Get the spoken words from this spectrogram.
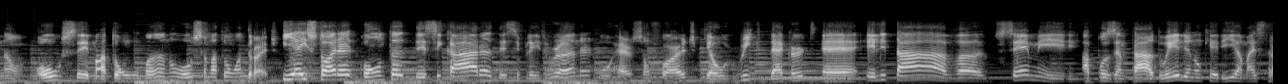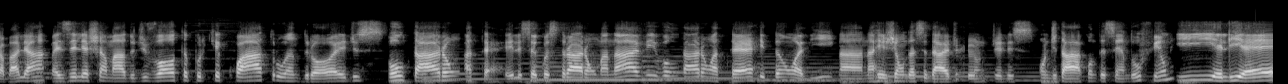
Não, ou você matou um humano ou você matou um android. E a história conta desse cara, desse Blade Runner, o Harrison Ford, que é o Rick Deckard. É, ele tava semi-aposentado, ele não queria mais trabalhar, mas ele é chamado de volta porque quatro androides androides voltaram à Terra. Eles sequestraram uma nave e voltaram à Terra e estão ali na, na região da cidade onde eles onde está acontecendo o filme. E ele é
